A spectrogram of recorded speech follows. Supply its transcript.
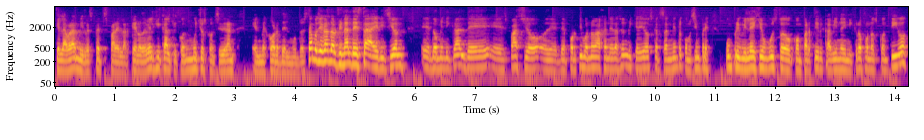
que la verdad mis respetos para el arquero de Bélgica, al que con muchos consideran el mejor del mundo. Estamos llegando al final de esta edición eh, dominical de eh, Espacio eh, Deportivo Nueva Generación. Mi querido Oscar Sarmiento, como siempre, un privilegio, un gusto compartir cabina y micrófonos contigo.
